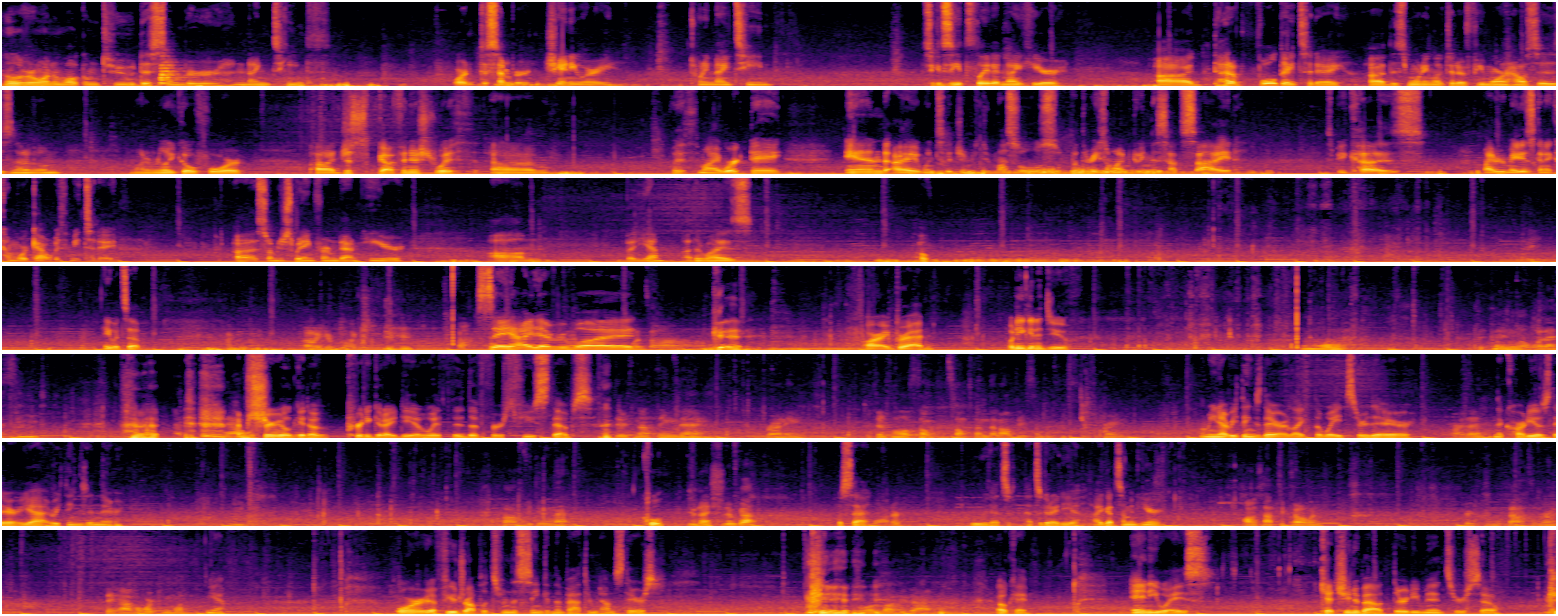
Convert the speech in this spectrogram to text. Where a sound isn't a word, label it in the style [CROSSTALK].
Hello, everyone, and welcome to December 19th, or December, January 2019. As you can see, it's late at night here. Uh, had a full day today. Uh, this morning, looked at a few more houses, none of them I want to really go for. Uh, just got finished with uh, with my work day, and I went to the gym to do muscles. But the reason why I'm doing this outside is because my roommate is going to come work out with me today. Uh, so I'm just waiting for him down here. Um, but yeah, otherwise. Oh. Hey, what's up? Oh, you're vlogging. Mm-hmm. Oh. Say hi to everyone. What's up? Good. [LAUGHS] All right, Brad. What are you gonna do? Depending on what I see. [LAUGHS] I'm sure you'll get a pretty good idea with the- first few steps. If [LAUGHS] there's nothing, then running. If there's a little something, something, then I'll do some training. I mean, everything's there. Like the weights are there, Are they? and the cardio's there. Yeah, everything's in there. Hmm. I'll be doing that. Cool. You know I should have got? What's that? Water. Ooh, that's that's a good idea. I got some in here. I'll just have to go and drink from the fountain, right? They have a working one. Yeah. Or a few droplets from the sink in the bathroom downstairs. Well, not do that. [LAUGHS] okay. Anyways, catch you in about 30 minutes or so. [LAUGHS]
